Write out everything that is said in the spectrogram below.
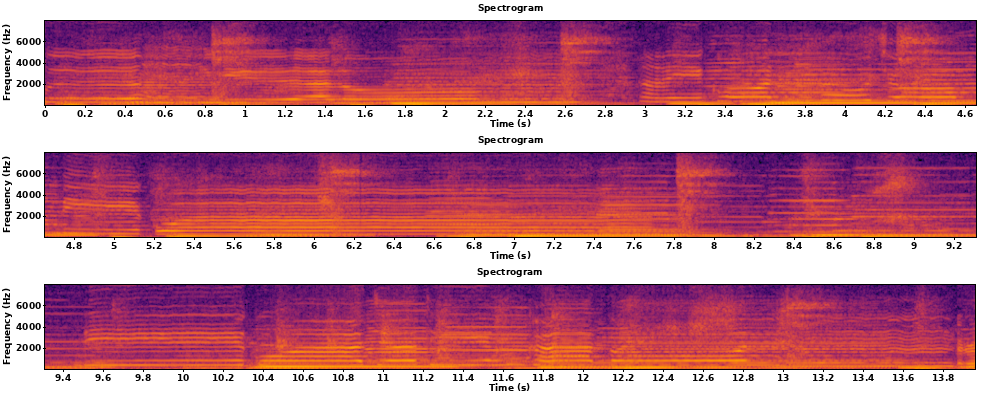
พึ่งเยื่อลม ให้คนเขาชมดีกว่า ดีกว่าจะทิ้งคาต้นโร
